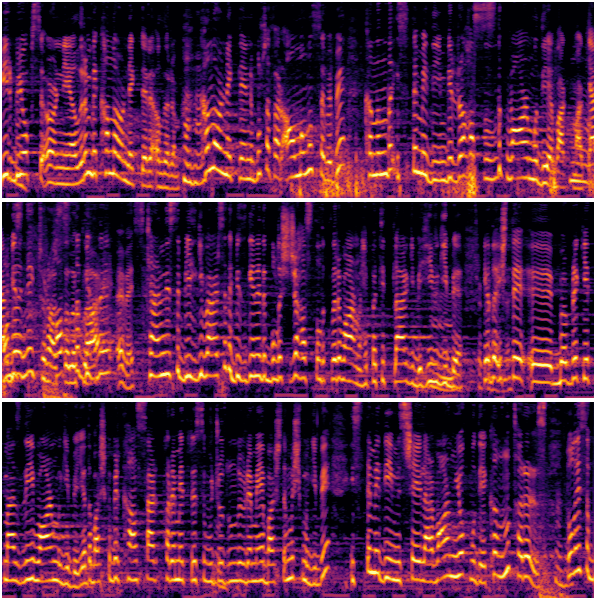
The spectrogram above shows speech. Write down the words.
bir biyopsi örneği alırım ve kan örnekleri alırım. Kan örneklerini bu sefer almamın sebebi kanında istemediğim bir rahatsızlık var mı diye bakmak. Onda ne tür hastalıklar? Hasta bize Evet. kendisi bilgi verse de biz gene de bulaşıcı hastalıkları var mı? Hepatitler gibi, HIV gibi çok ya da önemli. işte e, böbrek yetmezliği var mı gibi ya da başka bir kanser parametresi vücudunda üremeye başlamış mı gibi istemediğimiz şeyler var mı yok mu diye kanını tararız. Dolayısıyla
